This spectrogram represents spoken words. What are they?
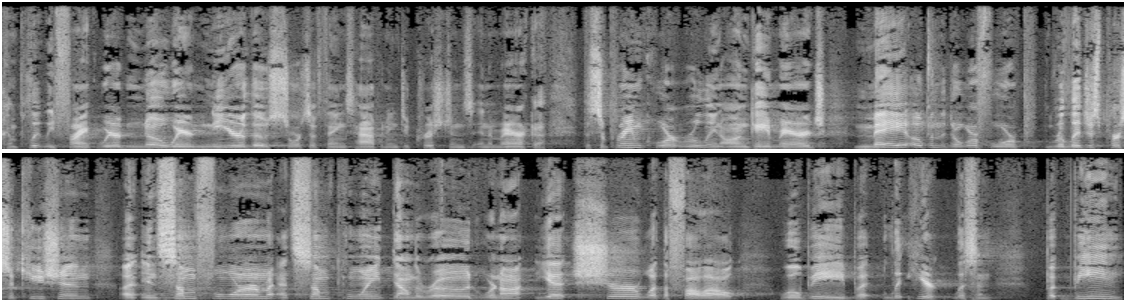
completely frank, we're nowhere near those sorts of things happening to Christians in America. The Supreme Court ruling on gay marriage may open the door for religious persecution uh, in some form at some point down the road. We're not yet sure what the fallout will be, but li- here, listen. But being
